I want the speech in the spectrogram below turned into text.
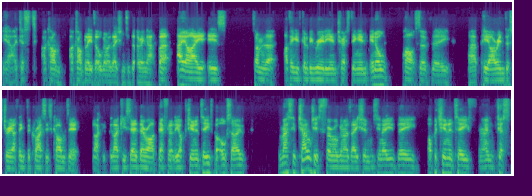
yeah, I just I can't I can't believe that organisations are doing that. But AI is something that I think is going to be really interesting in in all parts of the uh, PR industry. I think the crisis comms it like like you said, there are definitely opportunities, but also massive challenges for organisations. You know, the opportunity and just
